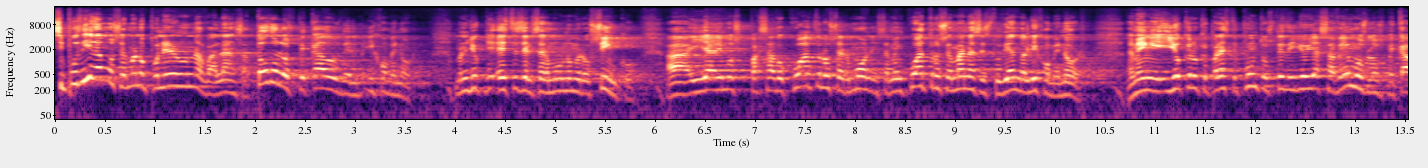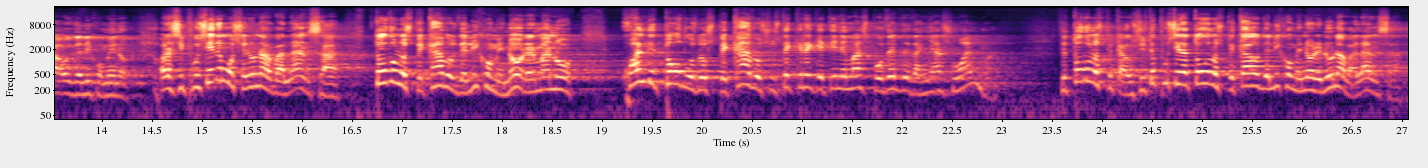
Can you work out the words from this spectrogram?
Si pudiéramos, hermano, poner en una balanza todos los pecados del hijo menor. este es el sermón número 5. Ah, ya hemos pasado cuatro sermones, también cuatro semanas estudiando al hijo menor. Amén. Y yo creo que para este punto usted y yo ya sabemos los pecados del hijo menor. Ahora, si pusiéramos en una balanza todos los pecados del hijo menor, hermano, ¿cuál de todos los pecados usted cree que tiene más poder de dañar su alma? De todos los pecados, si usted pusiera todos los pecados del hijo menor en una balanza,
